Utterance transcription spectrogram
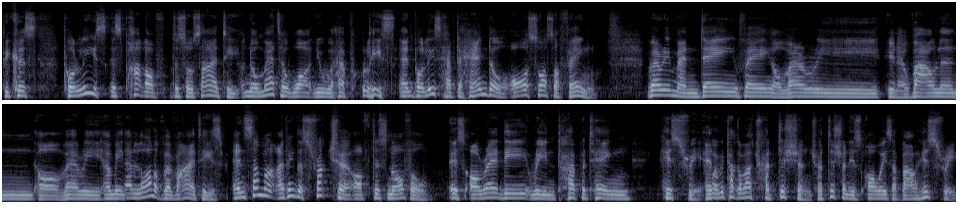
because police is part of the society. No matter what, you will have police. And police have to handle all sorts of things. Very mundane thing or very, you know, violent or very, I mean, a lot of varieties. And somehow I think the structure of this novel is already reinterpreting history. And when we talk about tradition, tradition is always about history.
